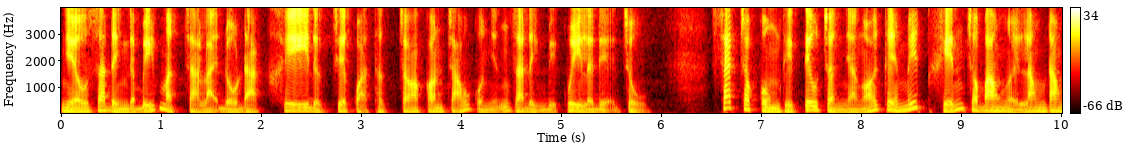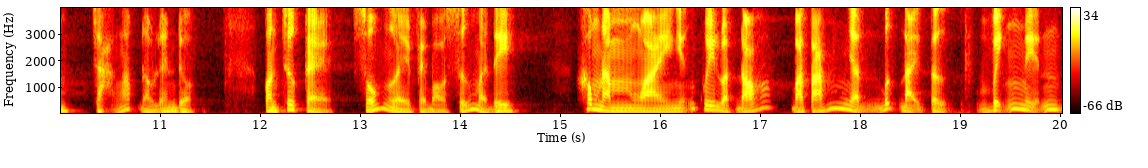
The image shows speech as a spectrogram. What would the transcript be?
nhiều gia đình đã bí mật trả lại đồ đạc khi được chia quả thực cho con cháu của những gia đình bị quy là địa chủ. Xét cho cùng thì tiêu chuẩn nhà ngói cây mít khiến cho bao người long đong chả ngóc đầu lên được. Còn chưa kể số người phải bỏ xứ mà đi. Không nằm ngoài những quy luật đó, bà Tám nhận bức đại tự vĩnh miễn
